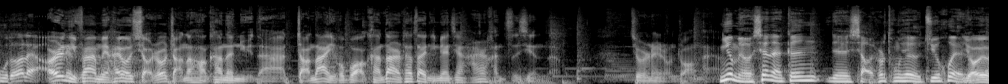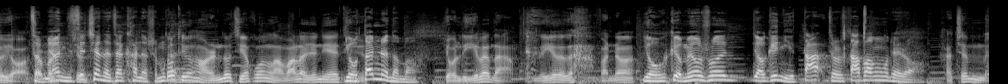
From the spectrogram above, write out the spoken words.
不得了。而且你发现没，还有小时候长得好看的女的，啊长大以后不好看，但是她在你面前还是很自信的，就是那种状态。你有没有现在跟呃小时候同学有聚会？有有有怎么样？你现现在在看的什么？都挺好，人都结婚了，完了人家也有单着的吗？有离了的，离了的，反正有有没有说要给你搭就是搭帮这种？还真没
